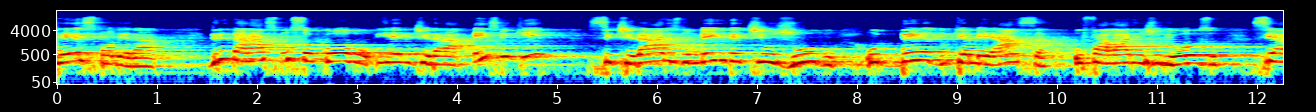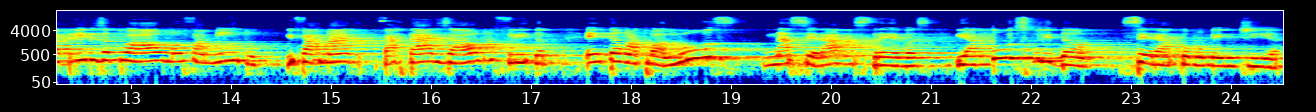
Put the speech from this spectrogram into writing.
responderá. Gritarás por socorro e ele dirá: Eis-me aqui. Se tirares do meio de ti o jugo, o dedo que ameaça, o falar injurioso, se abrires a tua alma ao faminto e fartares a alma aflita, então a tua luz nascerá nas trevas e a tua escuridão será como meio-dia.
